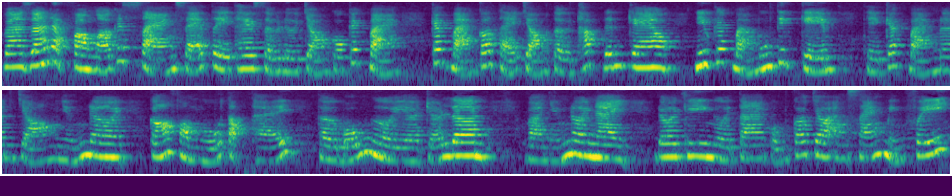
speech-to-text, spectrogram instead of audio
Và giá đặt phòng ở khách sạn sẽ tùy theo sự lựa chọn của các bạn. Các bạn có thể chọn từ thấp đến cao. Nếu các bạn muốn tiết kiệm, thì các bạn nên chọn những nơi có phòng ngủ tập thể từ 4 người ờ, trở lên. Và những nơi này, đôi khi người ta cũng có cho ăn sáng miễn phí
